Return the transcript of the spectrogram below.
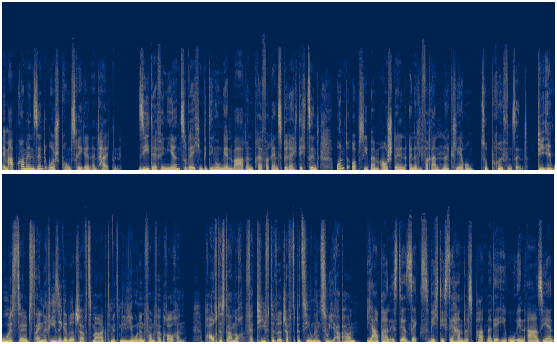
Im Abkommen sind Ursprungsregeln enthalten. Sie definieren, zu welchen Bedingungen Waren präferenzberechtigt sind und ob sie beim Ausstellen einer Lieferantenerklärung zu prüfen sind. Die EU ist selbst ein riesiger Wirtschaftsmarkt mit Millionen von Verbrauchern. Braucht es da noch vertiefte Wirtschaftsbeziehungen zu Japan? Japan ist der sechs wichtigste Handelspartner der EU in Asien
